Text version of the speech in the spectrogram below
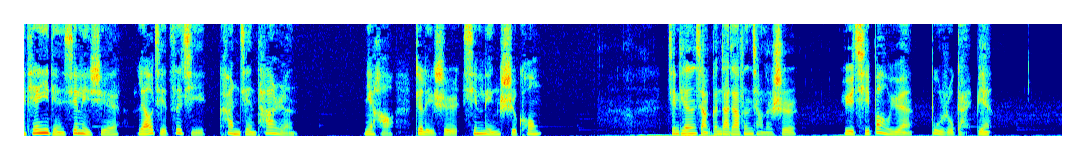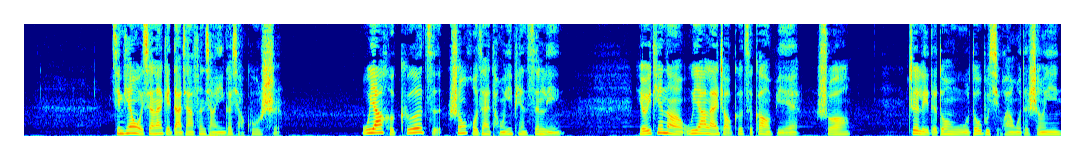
天一点心理学，了解自己，看见他人。你好，这里是心灵时空。今天想跟大家分享的是，与其抱怨，不如改变。今天我先来给大家分享一个小故事：乌鸦和鸽子生活在同一片森林。有一天呢，乌鸦来找鸽子告别，说：“这里的动物都不喜欢我的声音，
